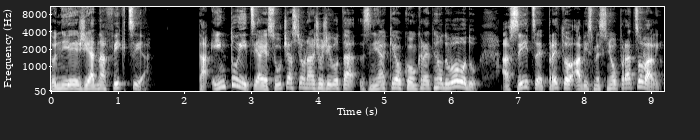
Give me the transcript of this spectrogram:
To nie je žiadna fikcia. Tá intuícia je súčasťou nášho života z nejakého konkrétneho dôvodu. A síce preto, aby sme s ňou pracovali.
